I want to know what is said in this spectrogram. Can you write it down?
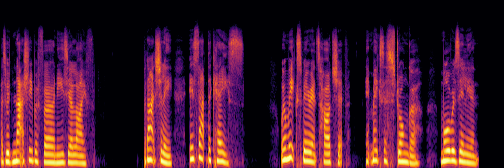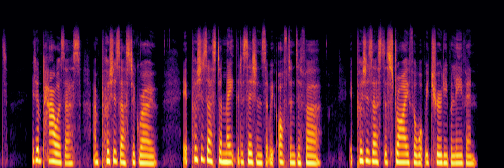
as we'd naturally prefer an easier life. But actually, is that the case? When we experience hardship, it makes us stronger, more resilient. It empowers us and pushes us to grow. It pushes us to make the decisions that we often defer. It pushes us to strive for what we truly believe in.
